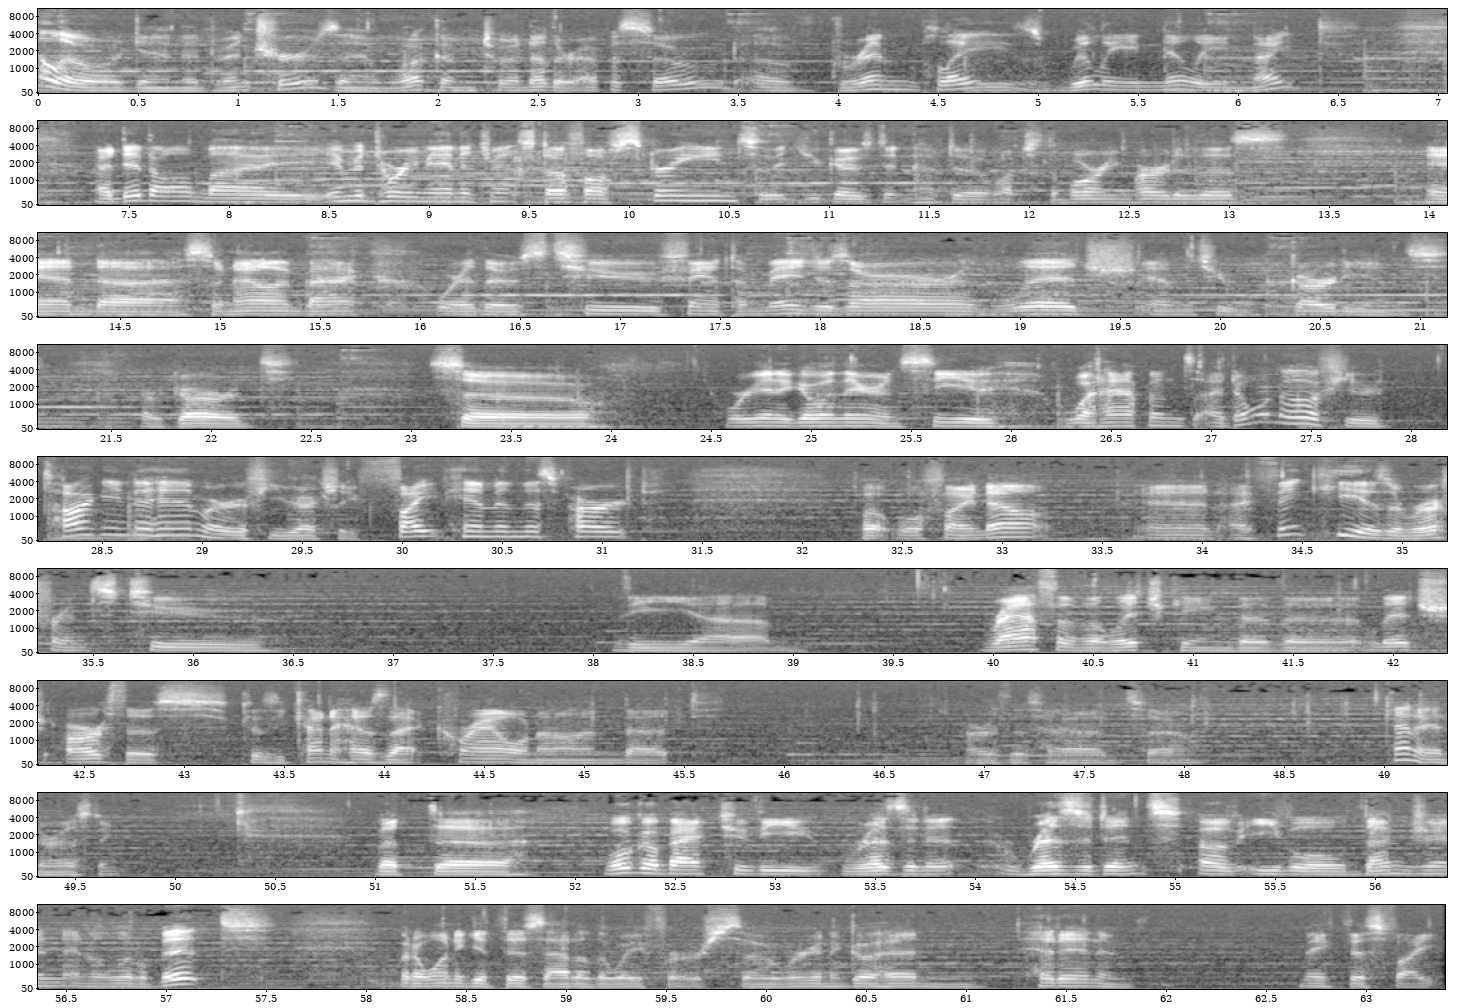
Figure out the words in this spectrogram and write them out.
Hello again, adventurers, and welcome to another episode of Grimm Plays Willy Nilly Knight. I did all my inventory management stuff off screen so that you guys didn't have to watch the boring part of this. And uh, so now I'm back where those two Phantom Mages are, the Lich, and the two Guardians, or Guards. So we're gonna go in there and see what happens. I don't know if you're talking to him or if you actually fight him in this part, but we'll find out. And I think he is a reference to the um, Wrath of the Lich King, the, the Lich Arthas, because he kind of has that crown on that Arthas had, so it's kind of interesting. But uh, we'll go back to the resident Residence of Evil dungeon in a little bit, but I want to get this out of the way first. So we're going to go ahead and head in and make this fight.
